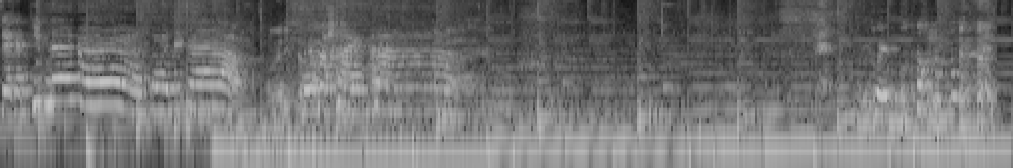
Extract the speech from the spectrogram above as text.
เจอกันคลิปหน้าค่ะ สวัสดีค่ะ Alrighty, บ๊าย bye บายค่ะ 뭐, 뭐.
